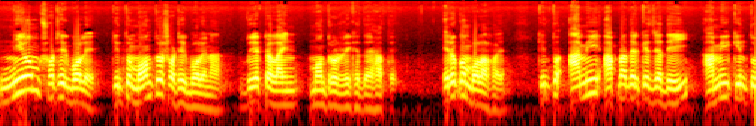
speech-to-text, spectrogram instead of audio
নিয়ম সঠিক বলে, কিন্তু মন্ত্র সঠিক বলে না। দুই একটা লাইন মন্ত্র রেখে দেয় হাতে। এরকম বলা হয়। কিন্তু আমি আপনাদেরকে যে দেই, আমি কিন্তু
